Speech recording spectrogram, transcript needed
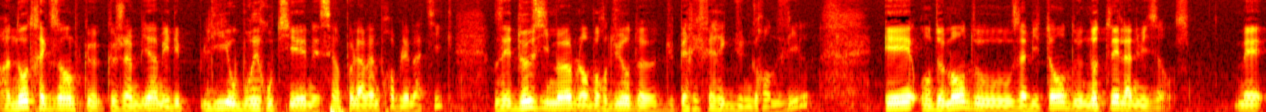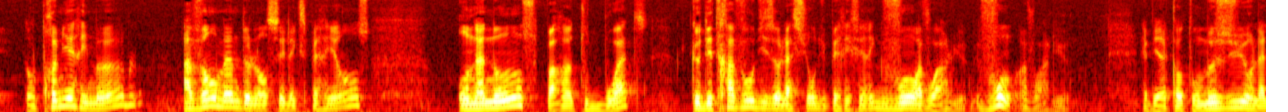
un autre exemple que, j'aime bien, mais il est lié au bruit routier, mais c'est un peu la même problématique. Vous avez deux immeubles en bordure du périphérique d'une grande ville, et on demande aux habitants de noter la nuisance. Mais dans le premier immeuble, avant même de lancer l'expérience, on annonce par un tout de boîte que des travaux d'isolation du périphérique vont avoir lieu. Eh bien, quand on mesure la,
